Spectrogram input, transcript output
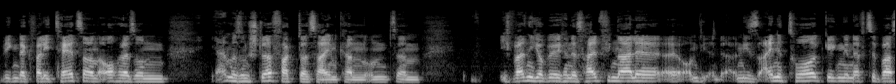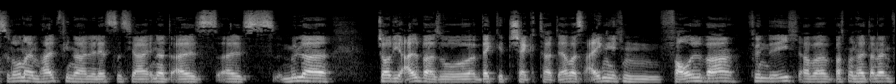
wegen der Qualität, sondern auch, weil er so ein, ja, immer so ein Störfaktor sein kann. Und ähm, ich weiß nicht, ob ihr euch an das Halbfinale, äh, an dieses eine Tor gegen den FC Barcelona im Halbfinale letztes Jahr erinnert, als, als Müller Jordi Alba so weggecheckt hat, ja, was eigentlich ein Foul war, finde ich, aber was man halt dann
